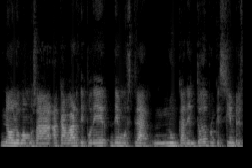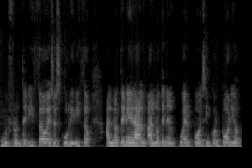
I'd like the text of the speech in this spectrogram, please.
no lo vamos a acabar de poder demostrar nunca del todo porque siempre es muy fronterizo, es escurridizo, al no tener, al, no tener cuerpo, es incorpóreo,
